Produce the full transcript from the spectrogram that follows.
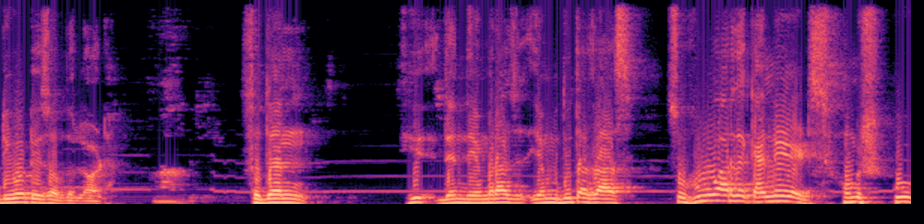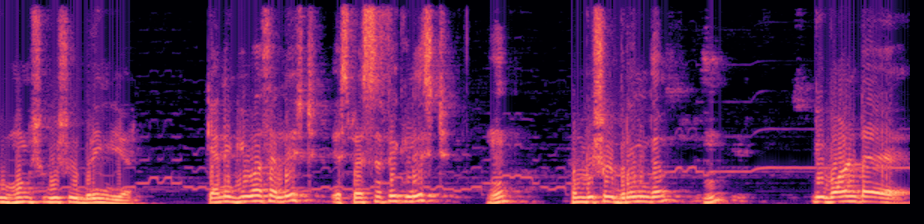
devotees of the Lord. So then he, then Yamraj, Yamdutas asked, so who are the candidates whom, who, whom we should bring here? Can you give us a list, a specific list? Hmm? Whom we should bring them? Hmm? We want a,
